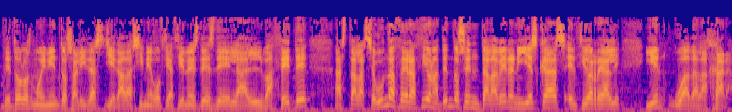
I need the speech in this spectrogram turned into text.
de todos los movimientos, salidas, llegadas y negociaciones desde el Albacete hasta la segunda federación. Atentos en Talavera, en Illescas, en Ciudad Real y en Guadalajara.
